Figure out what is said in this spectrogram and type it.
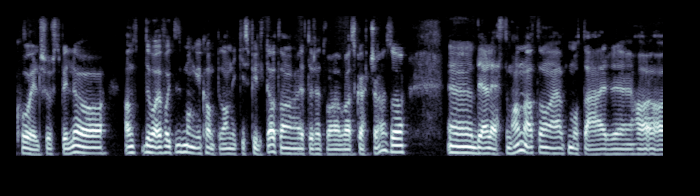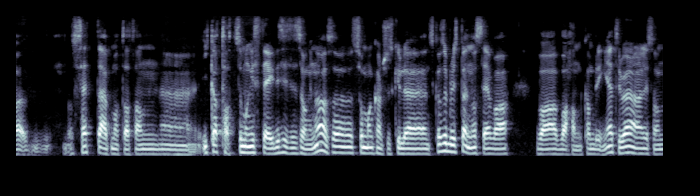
KL-spillet. og han, Det var jo faktisk mange kampene han ikke spilte, at han rett og slett var, var scratcha. Så uh, det jeg leste om han, at han er, på en måte er, eh, har, har sett, er på en måte at han eh, ikke har tatt så mange steg de siste sesongene altså, som man kanskje skulle ønska. Så det blir spennende å se hva, hva, hva han kan bringe. Jeg tror det er liksom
